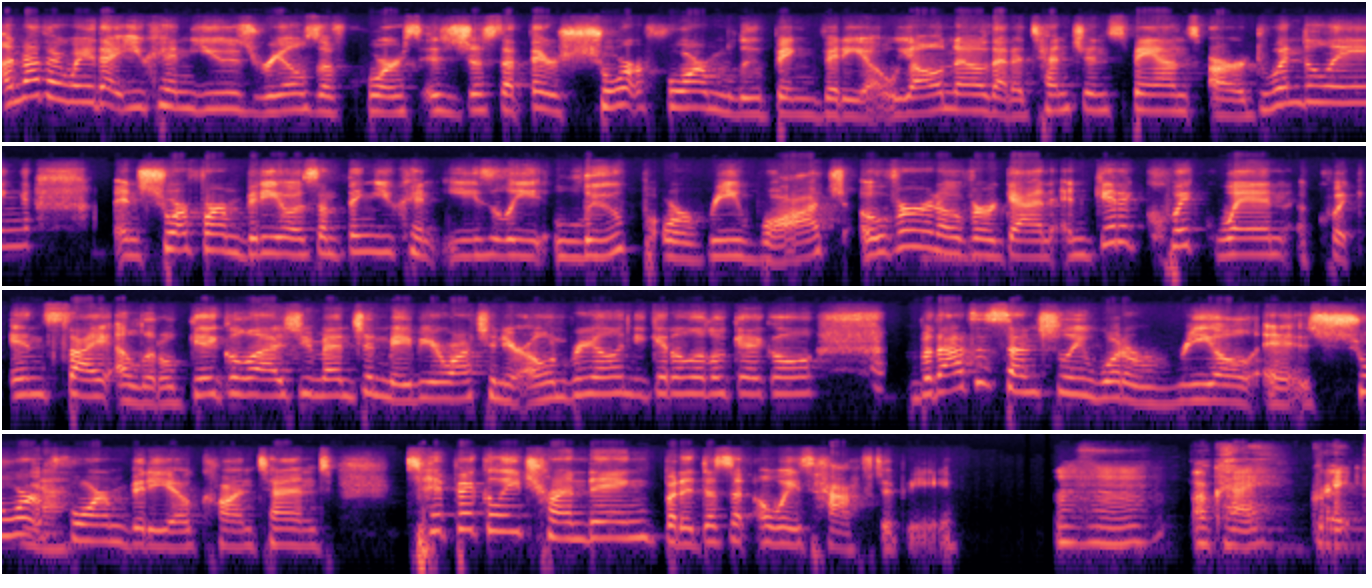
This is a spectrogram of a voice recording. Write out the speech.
Another way that you can use Reels, of course, is just that they're short form looping video. We all know that attention spans are dwindling, and short form video is something you can easily loop or rewatch over and over again and get a quick win, a quick insight, a little giggle, as you mentioned. Maybe you're watching your own reel and you get a little giggle. But that's essentially what a reel is short yeah. form video content, typically trending, but it doesn't always have to be. Mm-hmm. Okay, great.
